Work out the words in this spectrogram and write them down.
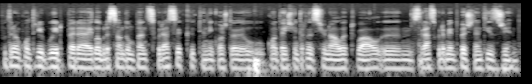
poderão contribuir para a elaboração de um plano de segurança que, tendo em conta o contexto internacional atual, um, será seguramente bastante exigente?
